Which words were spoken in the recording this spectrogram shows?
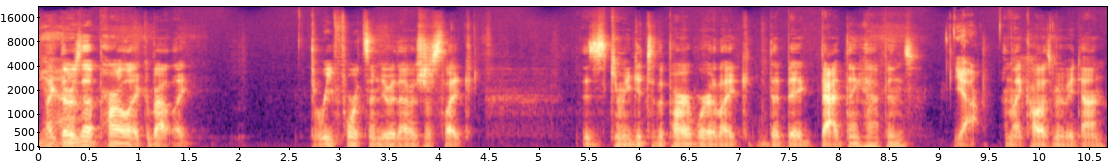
like Yeah. there was that part like about like three fourths into it that was just like, is can we get to the part where like the big bad thing happens Yeah, and like call this movie done?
